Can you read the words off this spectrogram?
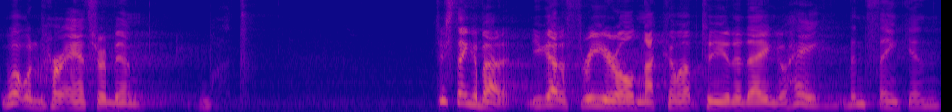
What would her answer have been? What? Just think about it. You got a three year old and I come up to you today and go, hey, been thinking.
